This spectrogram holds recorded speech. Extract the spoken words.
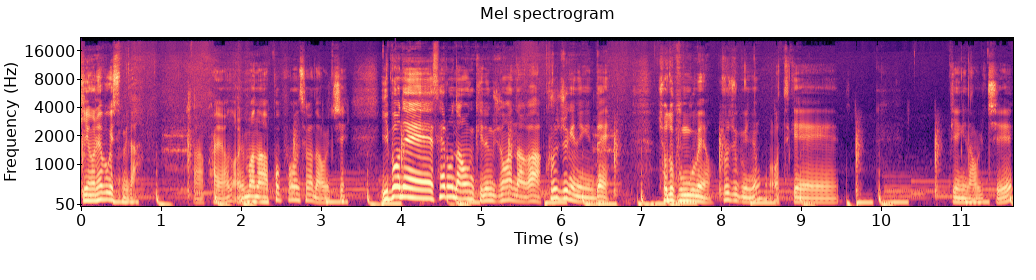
비행을 해보겠습니다. 자, 과연 얼마나 퍼포먼스가 나올지. 이번에 새로 나온 기능 중 하나가 크루즈 기능인데, 저도 궁금해요. 크루즈 기능 어떻게 비행이 나올지.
